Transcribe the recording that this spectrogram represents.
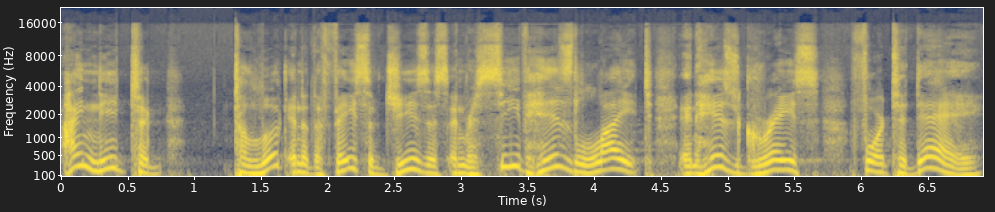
I need to, to look into the face of Jesus and receive his light and his grace for today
